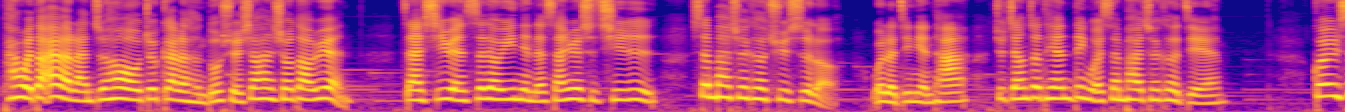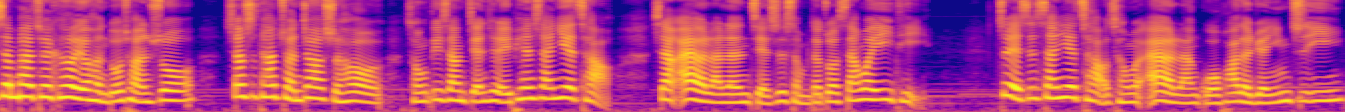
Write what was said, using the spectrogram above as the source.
他回到爱尔兰之后就盖了很多学校和修道院。在西元四六一年的三月十七日，圣派翠克去世了。为了纪念他，就将这天定为圣派翠克节。关于圣派翠克有很多传说，像是他传教时候从地上捡起了一片三叶草，向爱尔兰人解释什么叫做三位一体，这也是三叶草成为爱尔兰国花的原因之一。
